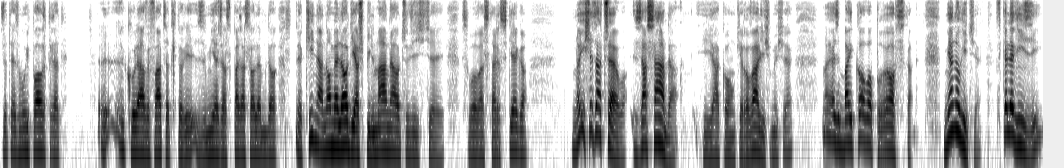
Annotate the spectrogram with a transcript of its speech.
że to jest mój portret. Y, Kulawy facet, który zmierza z parasolem do y, kina. No melodia Szpilmana oczywiście, słowa Starskiego. No i się zaczęło. Zasada, jaką kierowaliśmy się, no jest bajkowo prosta. Mianowicie w telewizji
